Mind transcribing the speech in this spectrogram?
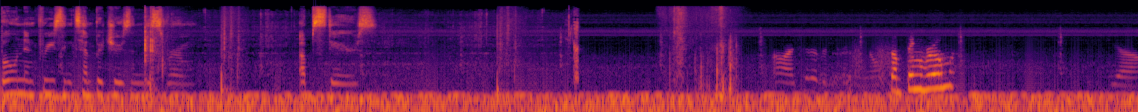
Bone and freezing temperatures in this room. Upstairs. Oh, I should have been taking notes. Something room. Yeah.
